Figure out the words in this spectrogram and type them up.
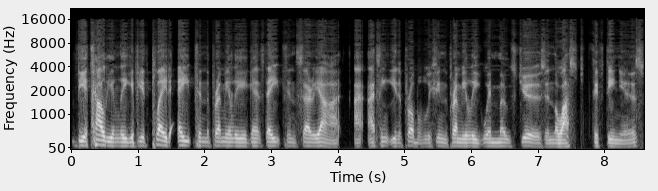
the Italian league, if you'd played eighth in the Premier League against eighth in Serie A, I, I think you'd have probably seen the Premier League win most years in the last 15 years.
